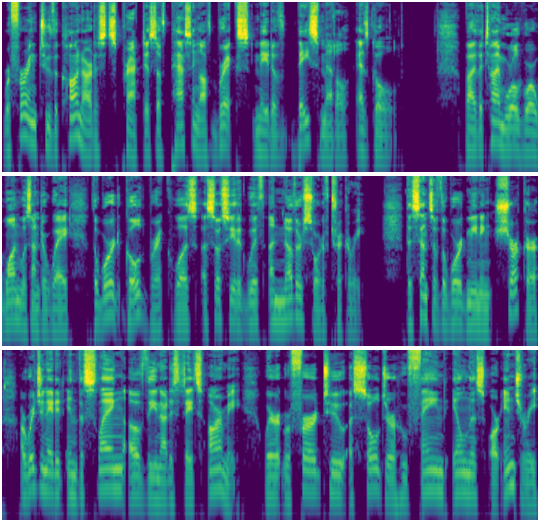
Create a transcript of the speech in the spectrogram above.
referring to the con artist's practice of passing off bricks made of base metal as gold. By the time World War I was underway, the word gold brick was associated with another sort of trickery. The sense of the word meaning shirker originated in the slang of the United States Army, where it referred to a soldier who feigned illness or injury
